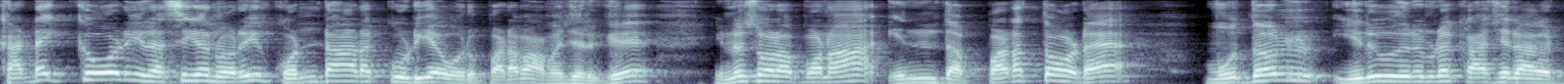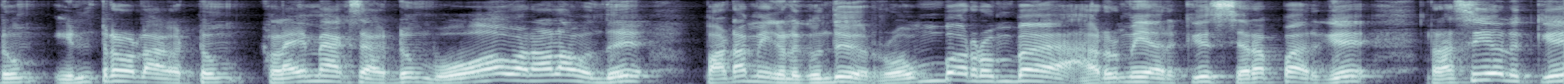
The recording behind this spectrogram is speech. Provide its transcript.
கடைக்கோடி ரசிகன் வரையும் கொண்டாடக்கூடிய ஒரு படமாக அமைஞ்சிருக்கு. இன்னும் சொல்ல போனால் இந்த படத்தோட முதல் இருபது நிமிட காட்சியிலாகட்டும் இன்ட்ரோல் ஆகட்டும் கிளைமேக்ஸ் ஆகட்டும் ஓவராலாக வந்து படம் எங்களுக்கு வந்து ரொம்ப ரொம்ப அருமையாக இருக்குது சிறப்பாக இருக்குது ரசிகர்களுக்கு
